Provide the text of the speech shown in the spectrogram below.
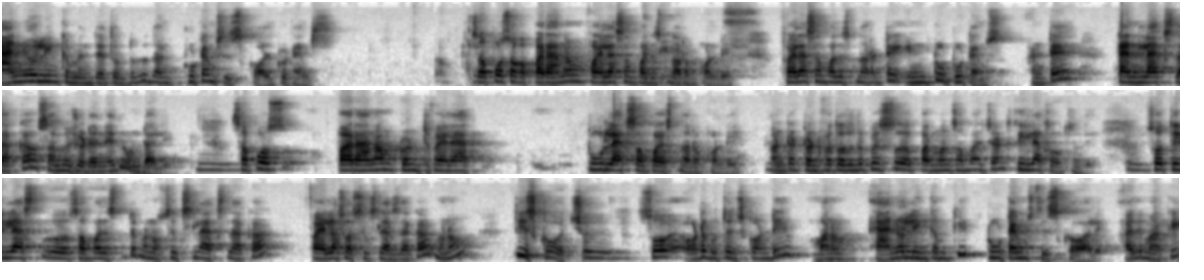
యాన్యువల్ ఇన్కమ్ ఎంత అయితే ఉంటుందో దాన్ని టూ టైమ్స్ తీసుకోవాలి టూ టైమ్స్ సపోజ్ ఒక పర్ యానం ఫైవ్ ల్యాక్స్ సంపాదిస్తున్నారు అనుకోండి ఫైవ్ ల్యాక్స్ సంపాదిస్తున్నారంటే ఇంటూ టూ టైమ్స్ అంటే టెన్ ల్యాక్స్ దాకా సమ్యూచుడ్ అనేది ఉండాలి. Suppose per annum twenty five lakh two lakhs సంపాదిస్తున్నారు అనుకోండి. అంటే twenty five thousand rupees per month సంపాదించాలంటే త్రీ ల్యాక్స్ అవుతుంది. సో త్రీ ల్యాక్స్ సంపాదిస్తుంటే మనం సిక్స్ ల్యాక్స్ దాకా ఫైవ్ ల్యాక్స్ సిక్స్ ల్యాక్స్ దాకా మనం తీసుకోవచ్చు. సో ఒకటి గుర్తుంచుకోండి మనం యాన్యువల్ ఇన్కమ్కి టూ టైమ్స్ తీసుకోవాలి. అది మనకి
